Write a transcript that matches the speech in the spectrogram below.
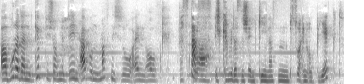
Aber Bruder, dann gib dich doch mit denen ab und mach nicht so einen auf. Was ist das? Ah. Ich kann mir das nicht entgehen lassen. Bist du ein Objekt?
